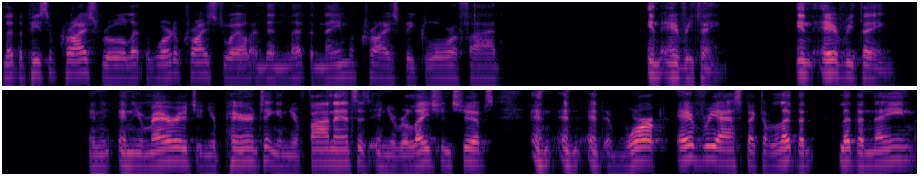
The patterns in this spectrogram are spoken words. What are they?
let the peace of Christ rule, let the word of Christ dwell, and then let the name of Christ be glorified in everything. In everything. In, in your marriage, in your parenting, in your finances, in your relationships, and, and, and work, every aspect of. Let the, let the name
